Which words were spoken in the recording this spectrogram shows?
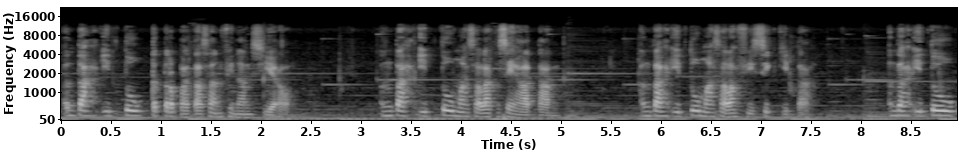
Entah itu keterbatasan finansial, entah itu masalah kesehatan, entah itu masalah fisik kita, entah itu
